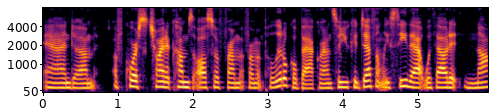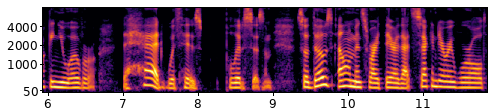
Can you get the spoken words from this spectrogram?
And um, of course china comes also from from a political background so you could definitely see that without it knocking you over the head with his politicism. So those elements right there, that secondary world,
